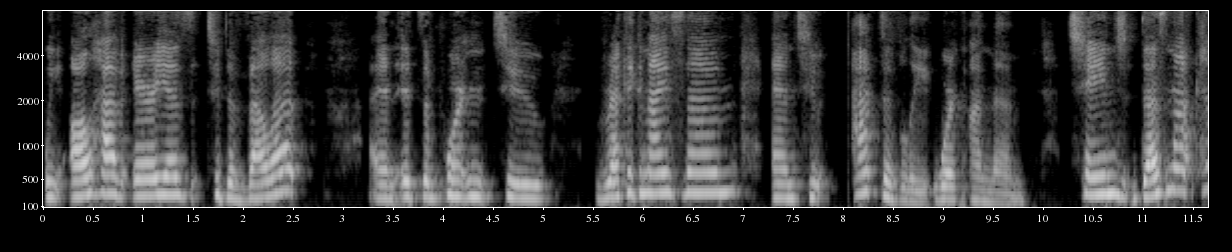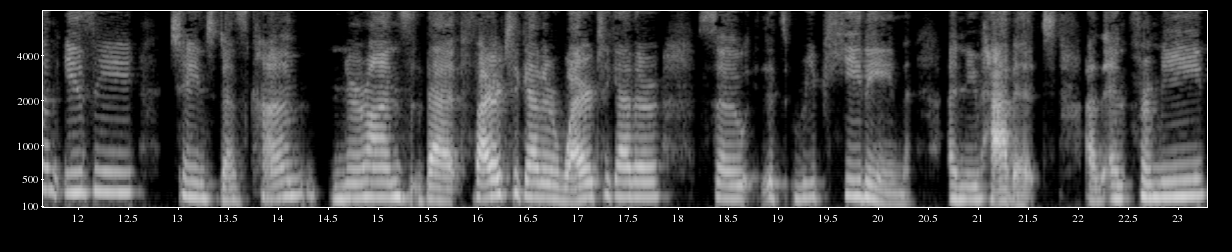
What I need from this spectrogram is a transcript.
we all have areas to develop, and it's important to recognize them and to actively work on them. Change does not come easy. Change does come. Neurons that fire together, wire together. So it's repeating a new habit. Um, and for me,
